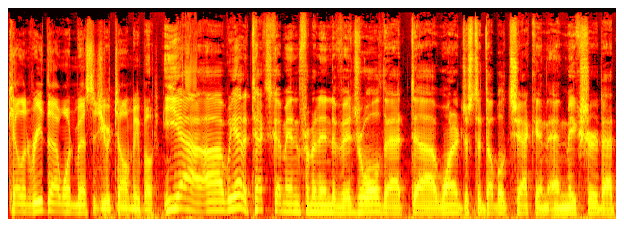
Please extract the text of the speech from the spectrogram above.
Kellen, read that one message you were telling me about. Yeah, uh, we had a text come in from an individual that uh, wanted just to double check and, and make sure that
